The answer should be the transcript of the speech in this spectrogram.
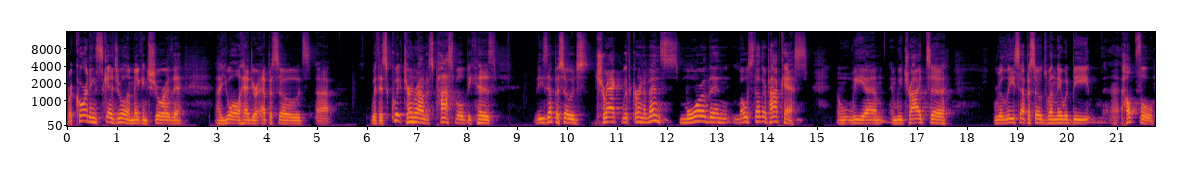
recording schedule and making sure that uh, you all had your episodes uh, with as quick turnaround as possible because these episodes track with current events more than most other podcasts. And we um, and we tried to release episodes when they would be uh, helpful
